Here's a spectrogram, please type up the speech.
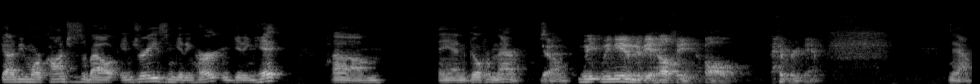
Got to be more conscious about injuries and getting hurt and getting hit, um, and go from there. So yeah. we we need him to be healthy all every game. Yeah.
